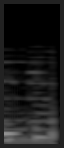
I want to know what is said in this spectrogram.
Thank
